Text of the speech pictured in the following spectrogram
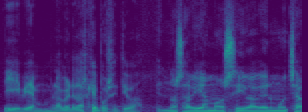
Y bien, la verdad es que positiva. No sabíamos si iba a haber mucha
